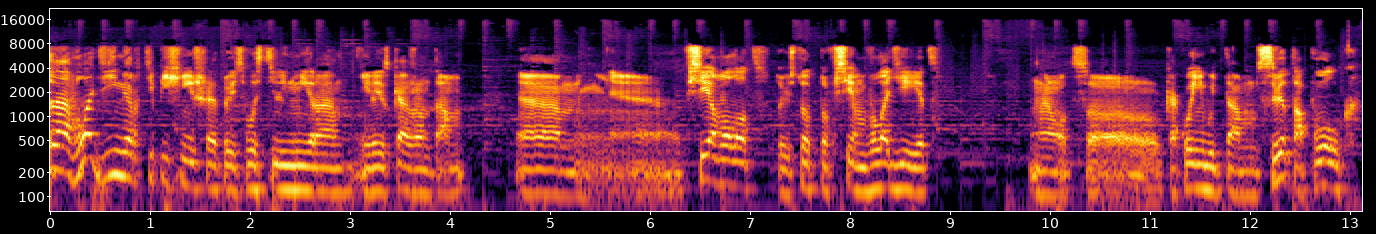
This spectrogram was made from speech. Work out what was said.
Да, Владимир типичнейший, то есть властелин мира. Или, скажем, там эм, э, Всеволод, то есть тот, кто всем владеет. Вот, э, какой-нибудь там Святополк.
